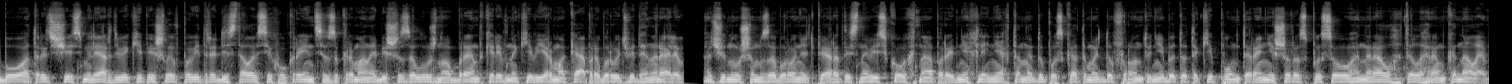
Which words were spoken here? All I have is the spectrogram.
Бо 36 мільярдів, які пішли в повітря, дістали всіх українців, зокрема найбільше залужного бренд керівників Єрмака приберуть від генералів. А чинушам заборонять піаритись на військових на передніх лініях та не допускатимуть до фронту, нібито такі пункти раніше розписував генерал телеграм-канали.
